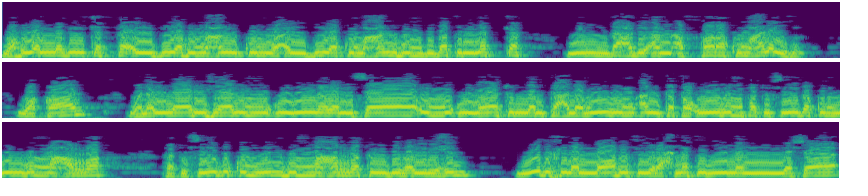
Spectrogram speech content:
وهو الذي كف أيديهم عنكم وأيديكم عنهم ببطن مكة من بعد أن أظفركم عليهم. وقال ولولا رجال مؤمنون ونساء مؤمنات لم تعلموهم أن تطؤوهم فتصيبكم منهم معرة فتصيبكم منهم معرة بغير علم ليدخل الله في رحمته من يشاء.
